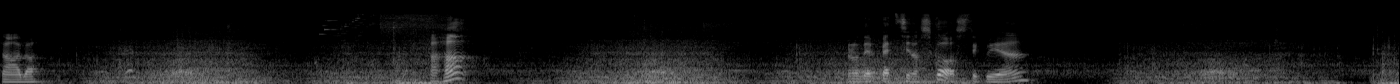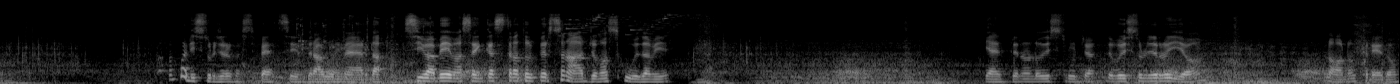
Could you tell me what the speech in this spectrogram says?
Nada. Ah Erano dei pezzi nascosti qui, eh? Puoi distruggere questi pezzi, il drago di merda. Sì, vabbè, ma sei incastrato il personaggio, ma scusami. Niente, non lo distrugge. Devo distruggerlo io? No, non credo.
